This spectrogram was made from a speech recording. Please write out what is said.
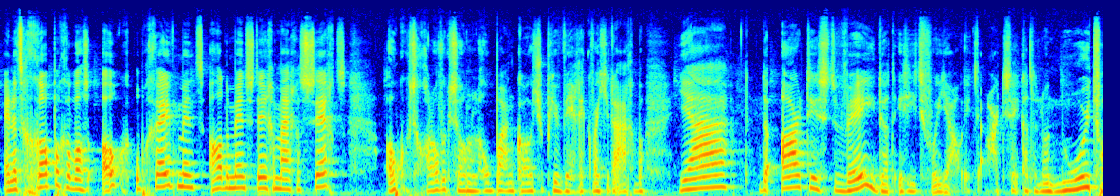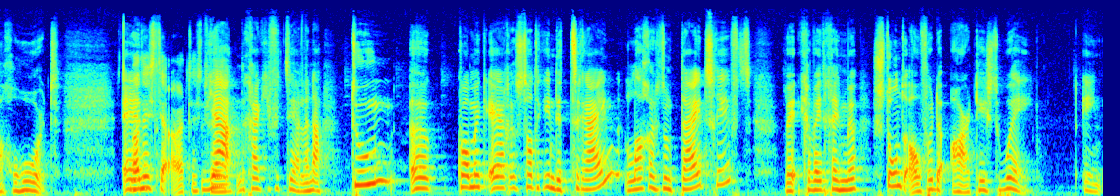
En het grappige was ook, op een gegeven moment hadden mensen tegen mij gezegd, ook geloof ik zo'n loopbaancoach op je werk, wat je daar aangeboden. Ja, de artist way, dat is iets voor jou. Ik, de artist, ik had er nog nooit van gehoord. En- Wat is de artist? ja, dat ga ik je vertellen. Nou, toen eh, kwam ik ergens, zat ik in de trein, lag er zo'n tijdschrift, weet, ik weet geen meer, stond over de Artist Way. In,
